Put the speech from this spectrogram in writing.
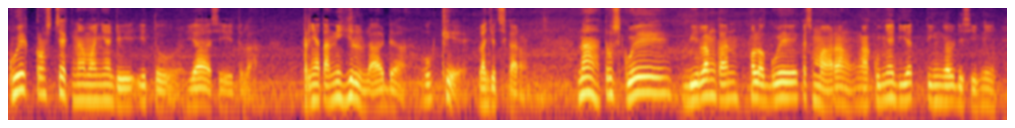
gue cross check namanya di itu. Ya sih itulah. Ternyata nihil nggak ada. Oke lanjut sekarang. Nah terus gue bilang kan kalau gue ke Semarang ngakunya dia tinggal di sini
